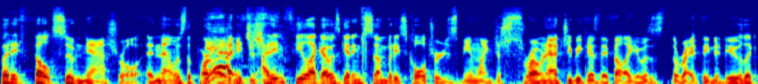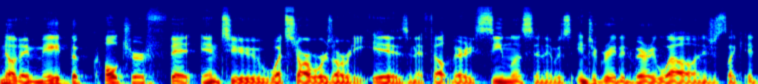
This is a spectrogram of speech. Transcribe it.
but it felt so natural and that was the part Yeah, I, didn't, just- I didn't feel like i was getting somebody's culture just being like just thrown at you because they felt like it was the right thing to do like no they made the culture fit into what star wars already is and it felt very seamless and it was integrated very well and it's just like it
